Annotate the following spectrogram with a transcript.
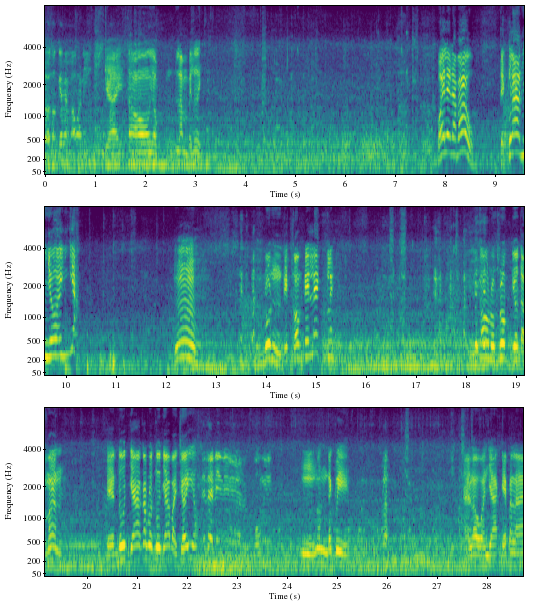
เราต้องเก็บให้เขาวันนี้ใช่ต้องเอายกลำไปเลยไปเลยนะเบ้าแต่กล้านเยอะไอ้ยะอืมรุ่นติดกองเต็เล็กเลยก็รุบๆอยู่แต่มันแต่ดูดยากับรถดูดยาไปเฉยอยู่นี่เลยนี่นี่วงนี้อืมมันเด็กปีกลัดไอ้เราวันยาเก็บมาละ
